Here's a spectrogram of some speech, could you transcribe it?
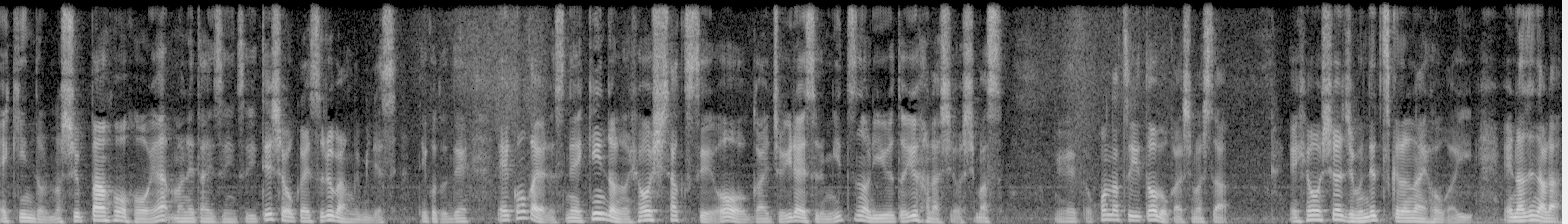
え Kindle の出版方法やマネタイズについて紹介する番組です。ということで、え今回はですね Kindle の表紙作成を外注依頼する3つの理由という話をします。えーとこんなツイートを僕はしました。表紙は自分で作らない方がいい、なぜなら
